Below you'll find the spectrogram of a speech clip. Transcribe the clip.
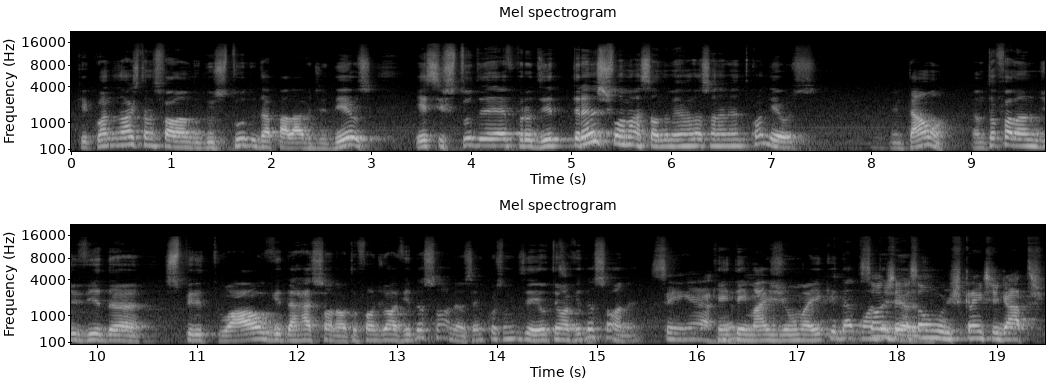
Porque quando nós estamos falando do estudo da palavra de Deus, esse estudo deve produzir transformação do meu relacionamento com Deus. Então, eu não estou falando de vida espiritual, vida racional, estou falando de uma vida só, né? Eu sempre costumo dizer, eu tenho uma vida só, né? Sim, é. Quem tem mais de uma aí que dá conta são, dela. São os crentes gatos.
